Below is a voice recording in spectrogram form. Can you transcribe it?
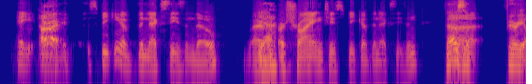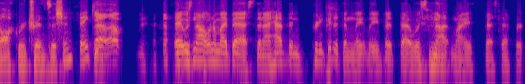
hey, All um, right. speaking of the next season though, or, Yeah. or trying to speak of the next season. That was uh, a very awkward transition. thank you. Yeah, that, it was not one of my best, and I have been pretty good at them lately, but that was not my best effort.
